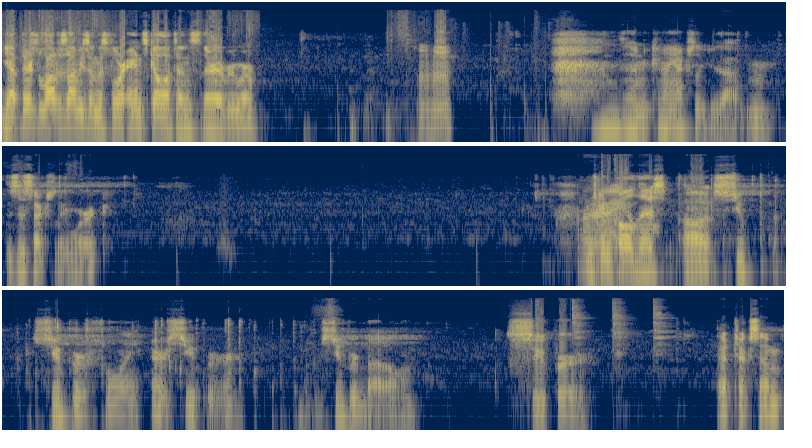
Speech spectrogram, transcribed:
Yep, there's a lot of zombies on this floor and skeletons. They're everywhere. Mm-hmm. And then, can I actually do that? Hmm, Does this actually work? I'm just gonna Alright. call this uh super super flame or super super bow. Super. That took some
